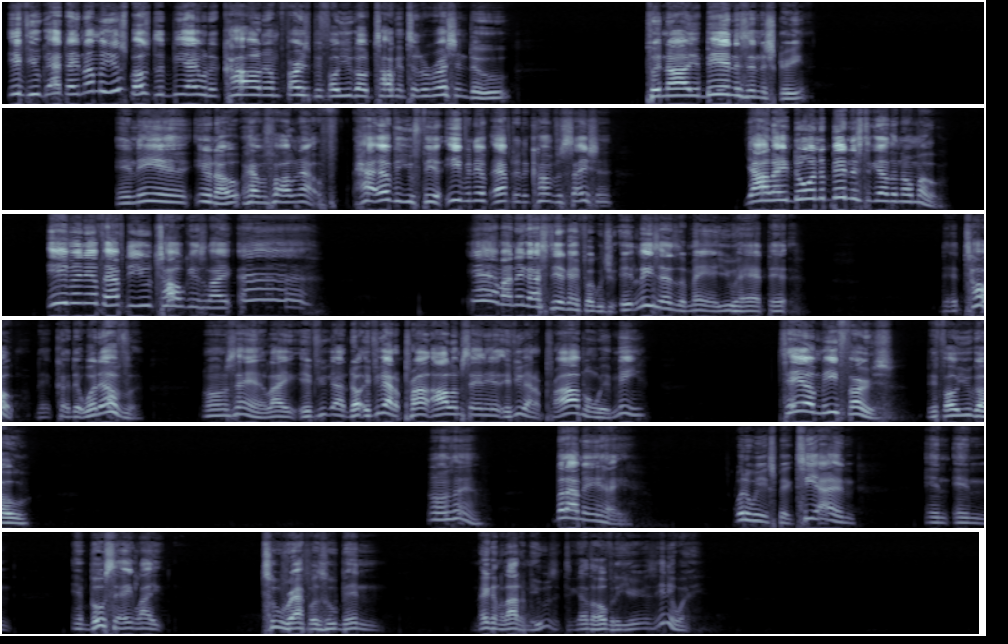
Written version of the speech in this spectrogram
if you got their number, you're supposed to be able to call them first before you go talking to the Russian dude, putting all your business in the street, and then, you know, have a falling out. However you feel, even if after the conversation, y'all ain't doing the business together no more. Even if after you talk, it's like, eh, yeah, my nigga, I still can't fuck with you. At least as a man, you had that. that talk, that, that whatever. You know what I'm saying? Like if you got if you got a problem, all I'm saying is if you got a problem with me, tell me first before you go. You know what I'm saying? But I mean, hey, what do we expect? T.I. and and and and Boosie ain't like two rappers who've been making a lot of music together over the years anyway.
